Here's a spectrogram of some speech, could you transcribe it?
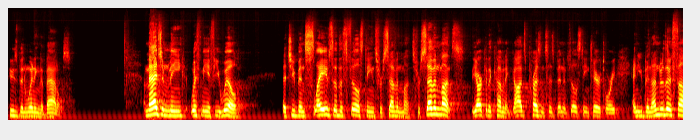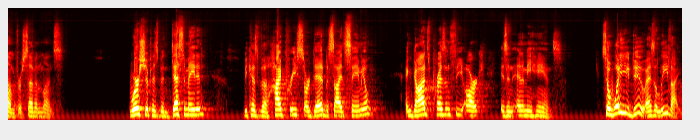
who's been winning the battles. Imagine me with me, if you will, that you've been slaves of the Philistines for seven months. For seven months, the Ark of the Covenant, God's presence has been in Philistine territory, and you've been under their thumb for seven months. Worship has been decimated because the high priests are dead besides Samuel, and God's presence, the ark, is in enemy hands. So, what do you do as a Levite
